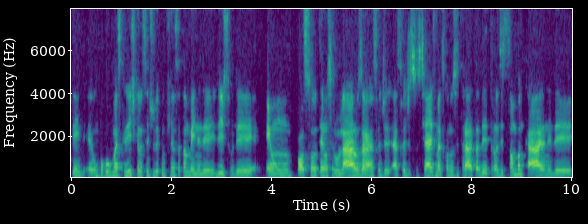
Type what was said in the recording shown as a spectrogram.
tem, é um pouco mais crítica no sentido de confiança também, né, de, disso, de é um posso ter um celular, usar as, as, redes sociais, mas quando se trata de transição bancária, né, de,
